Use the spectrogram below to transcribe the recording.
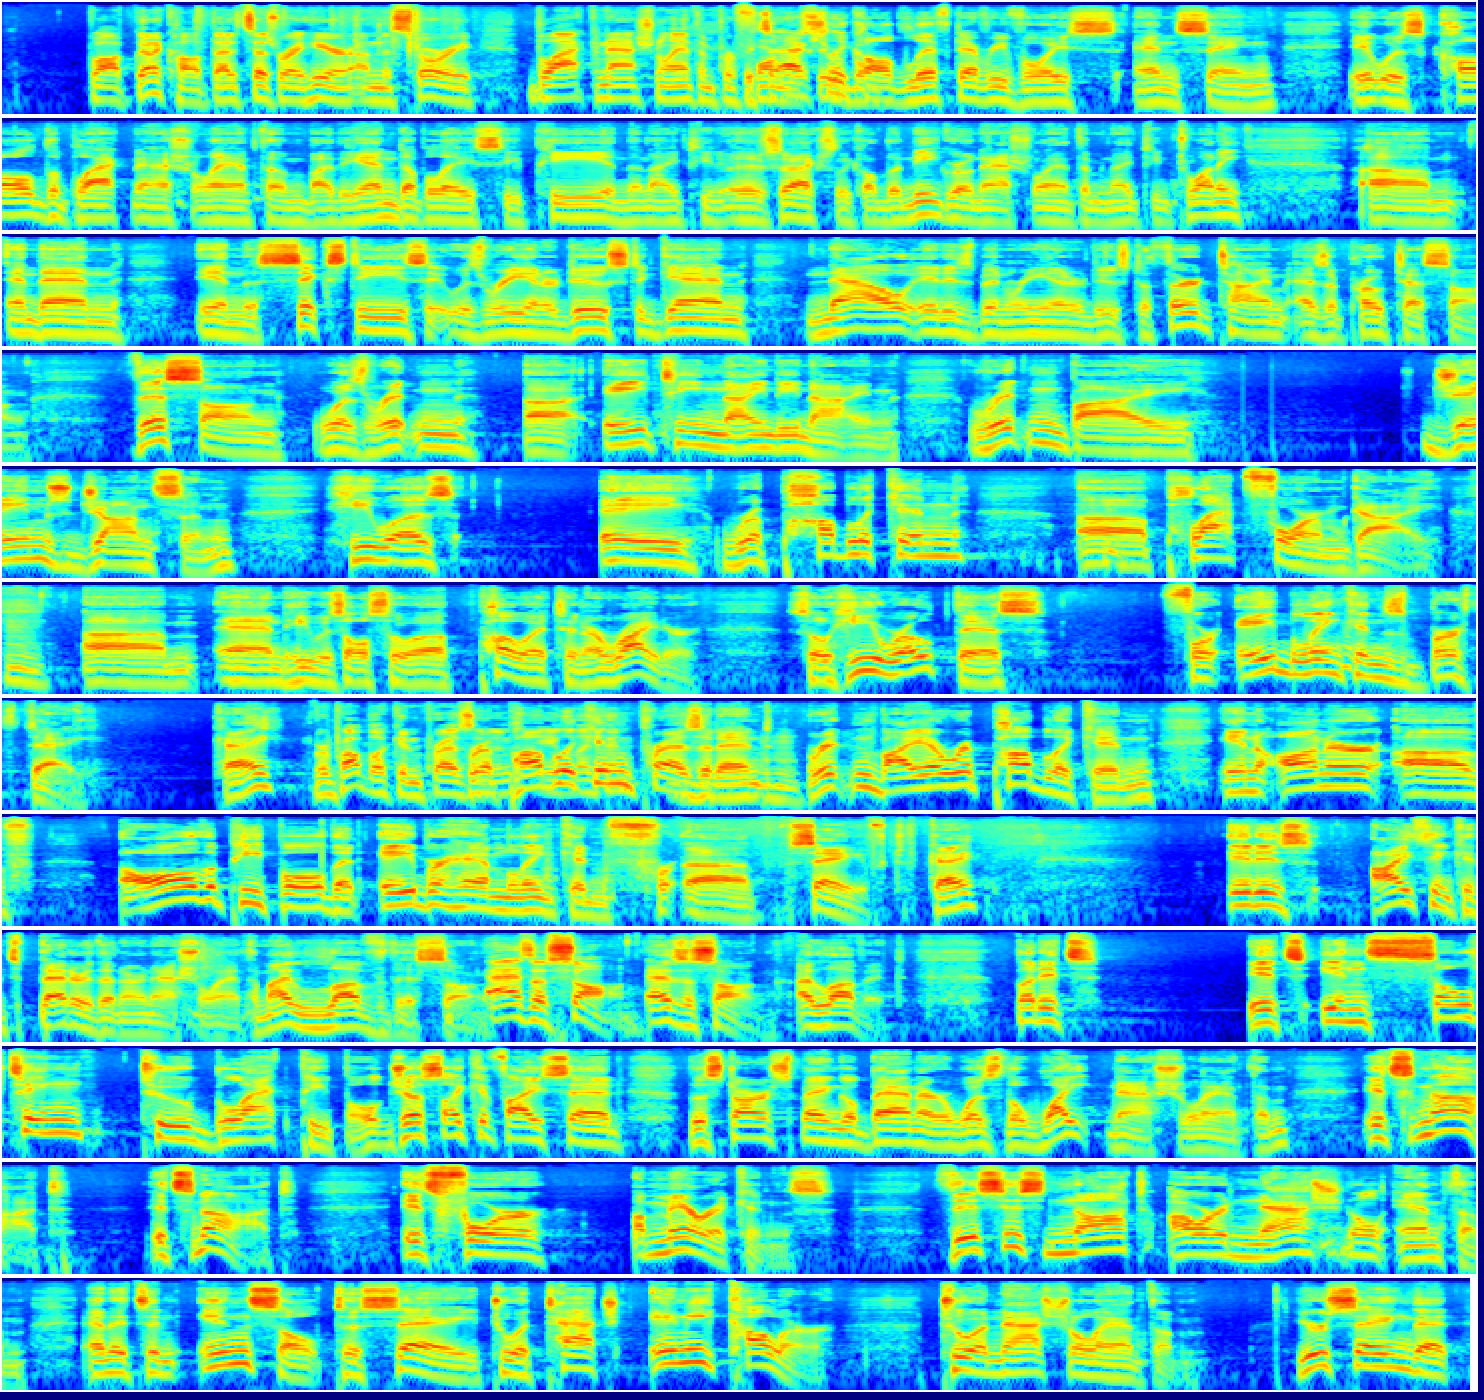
Well, I'm going to call it that. It says right here on the story, black national anthem performance. It's actually called "Lift Every Voice and Sing." It was called the Black National Anthem by the NAACP in the 19. It was actually called the Negro National Anthem in 1920, um, and then in the 60s it was reintroduced again. Now it has been reintroduced a third time as a protest song. This song was written uh, 1899, written by James Johnson. He was a Republican uh, platform guy, um, and he was also a poet and a writer. So he wrote this for Abe Lincoln's birthday. Okay? Republican president. Republican president, written by a Republican in honor of all the people that Abraham Lincoln fr- uh, saved. Okay? It is, I think it's better than our national anthem. I love this song as a song. as a song. I love it. But it's it's insulting to black people, just like if I said the Star Spangled Banner was the white national anthem. It's not. It's not. It's for Americans. This is not our national anthem, and it's an insult to say, to attach any color to a national anthem. You're saying that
